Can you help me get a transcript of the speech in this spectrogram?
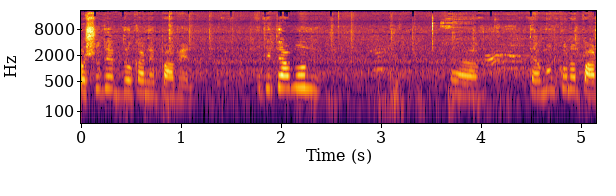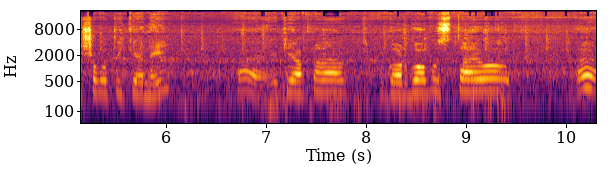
ওষুধের দোকানে পাবেন। এটি তেমন তেমন কোনো পার্শ্ব প্রতিক্রিয়া নেই। হ্যাঁ এটি আপনার গর্ভ অবস্থায়ও হ্যাঁ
